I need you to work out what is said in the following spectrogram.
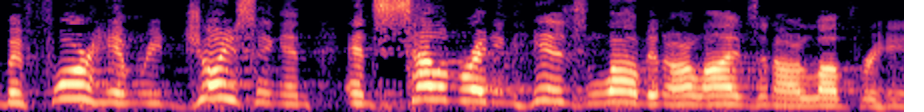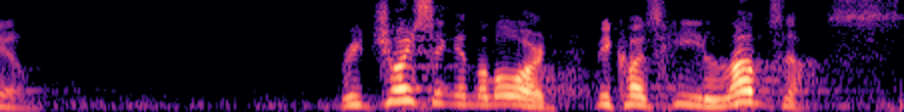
before Him rejoicing and, and celebrating His love in our lives and our love for Him rejoicing in the Lord because He loves us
